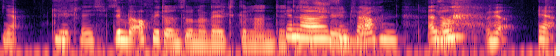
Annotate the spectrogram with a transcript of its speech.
Ja, wirklich. Sind wir auch wieder in so einer Welt gelandet. das Genau, ist schön, sind wir ja? auch in, also ja. ja. ja,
